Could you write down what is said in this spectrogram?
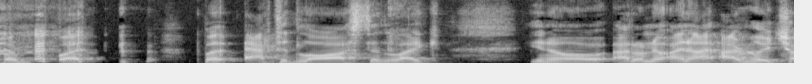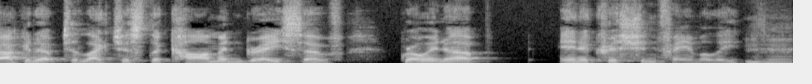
but but but acted lost and like you know i don't know and I, I really chalk it up to like just the common grace of growing up in a Christian family mm-hmm.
